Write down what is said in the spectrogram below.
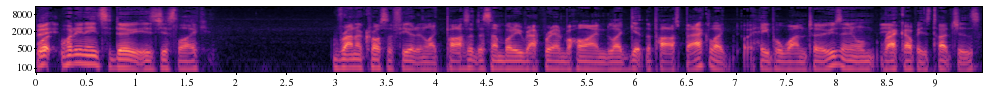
But- what what he needs to do is just like run across the field and like pass it to somebody, wrap around behind, like get the pass back, like a heap of one twos, and he'll rack up his touches.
